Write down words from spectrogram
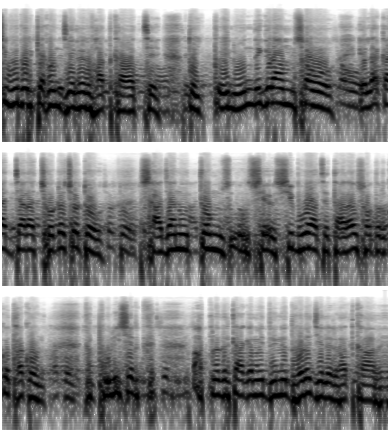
শিবুদেরকে এখন জেলের ভাত খাওয়াচ্ছে। তো এই নন্দীগ্রাম সহ এলাকার যারা ছোট ছোট, সাজান উত্তম শিবু আছে, তারাও সতর্ক থাকুন। পুলিশের আপনাদেরকে আগামী দিনে ধরে জেলের ভাত খাওয়াবে।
